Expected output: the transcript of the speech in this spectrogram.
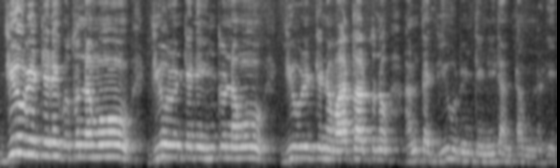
జీవుడు ఉంటేనే కూర్చున్నాము. జీవుడు ఉంటేనే వింటున్నాము. జీవుడు ఉంటేనే మాట్లాడుతున్నాం. అంత జీవుడు ఉంటేనే అంతా ఉన్నది.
